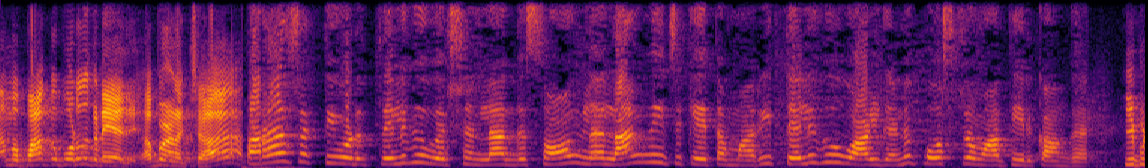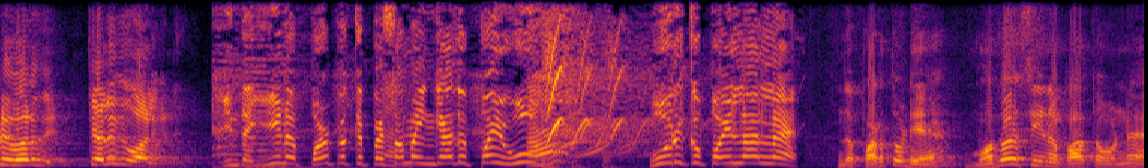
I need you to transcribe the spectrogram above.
நம்ம பார்க்க போறது கிடையாது. அப்ப நினைச்சா? பராசக்தியோட தெலுங்கு வெர்ஷன்ல அந்த சாங்ல லாங்குவேஜுக்கு ஏத்த மாதிரி தெலுங்கு வாழ்கன்னு போஸ்டர் மாத்தி இருக்காங்க இப்படி வருது. தெலுங்கு வாழ்கன்னு. இந்த ஈன பொழப்புக்கு பேசாம எங்கேயாவது போய் ஊருக்கு போயிடலாம்ல இந்த படத்துடைய முதல் சீனை பார்த்த உடனே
